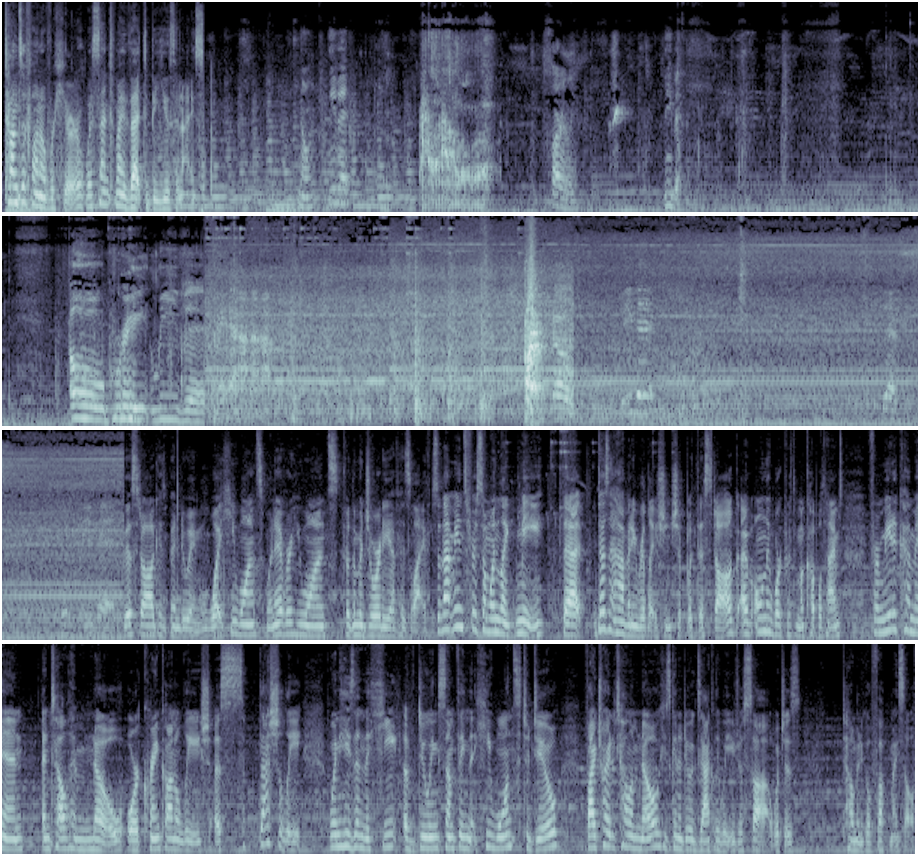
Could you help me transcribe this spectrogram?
Tons of fun over here. Was sent to my vet to be euthanized. No, leave it. Farley, leave it. Oh, great, leave it. No. Leave it. Yes. This dog has been doing what he wants whenever he wants for the majority of his life. So that means for someone like me that doesn't have any relationship with this dog, I've only worked with him a couple times, for me to come in and tell him no or crank on a leash, especially when he's in the heat of doing something that he wants to do, if I try to tell him no, he's gonna do exactly what you just saw, which is tell me to go fuck myself.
